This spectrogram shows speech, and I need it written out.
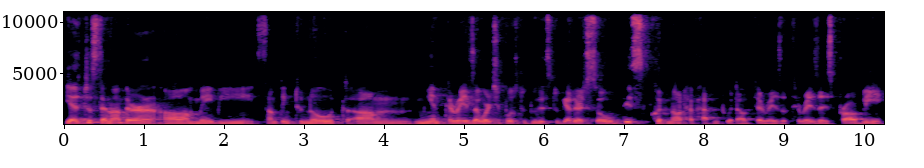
Yes, just another uh, maybe something to note. Um, me and Teresa were supposed to do this together, so this could not have happened without Teresa. Teresa is probably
